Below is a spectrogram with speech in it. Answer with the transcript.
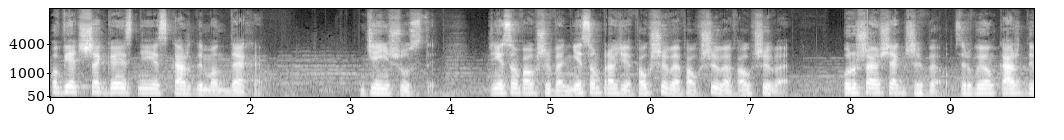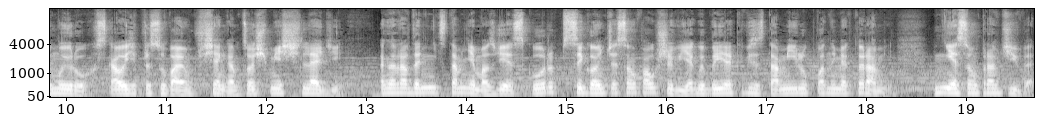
Powietrze gęstnieje z każdym oddechem. Dzień szósty. Nie są fałszywe, nie są prawdziwe. Fałszywe, fałszywe, fałszywe. Poruszają się jak żywe, obserwują każdy mój ruch, skały się przesuwają, przysięgam, coś mnie śledzi. Tak naprawdę nic tam nie ma, zdzieje skór, psy gończe są fałszywi, jakby byli rekwizytami lub ładnymi aktorami. Nie są prawdziwe.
